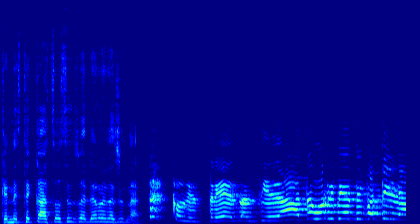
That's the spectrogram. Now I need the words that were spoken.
que en este caso se suele relacionar. con estrés, ansiedad, aburrimiento y fatiga.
